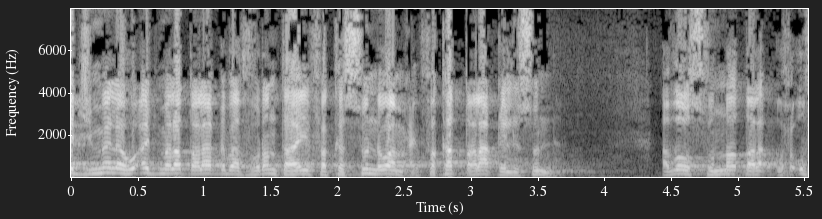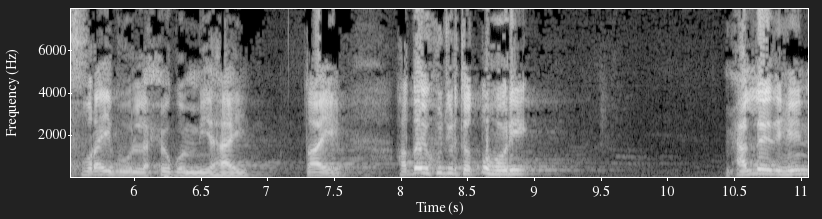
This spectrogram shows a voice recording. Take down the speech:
ajmalahu ajmal alaaqi baad furan tahay fakasuna waa maxay faka alaaqi lisunna adoo sunno wax u furay buu la xugum yahay ayib hadday ku jirto uhri maxaad leedihiin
